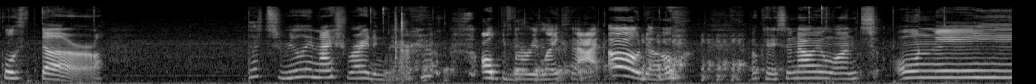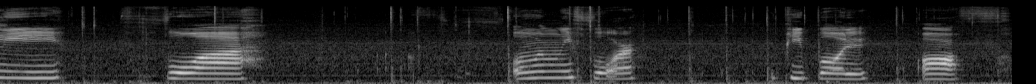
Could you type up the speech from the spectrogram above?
coaster. That's really nice writing there. Oh, All blurry like that. Oh no. Okay, so now we want only for only for people off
